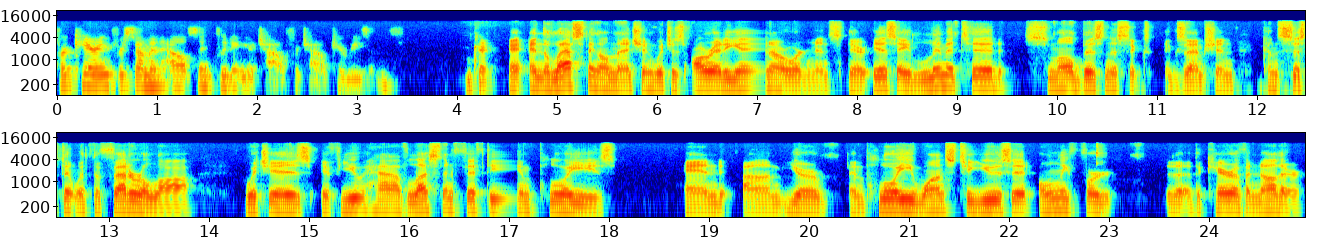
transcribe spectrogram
for caring for someone else, including your child for childcare reasons. Okay, And the last thing I'll mention, which is already in our ordinance, there is a limited small business ex- exemption consistent with the federal law, which is if you have less than 50 employees and um, your employee wants to use it only for the, the care of another,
